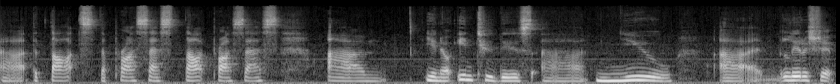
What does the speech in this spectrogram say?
uh, the thoughts, the process, thought process, um, you know, into this uh, new uh, leadership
